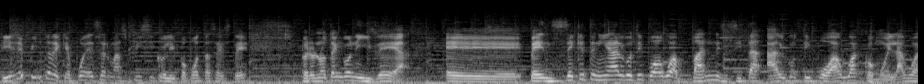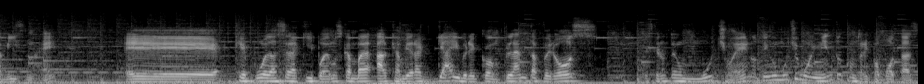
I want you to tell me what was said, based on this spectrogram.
Tiene pinta de que puede ser más físico el hipopotas este, pero no tengo ni idea. Eh, pensé que tenía algo tipo agua. Van necesita algo tipo agua como el agua misma, ¿eh? eh qué puedo hacer aquí? Podemos cambiar, cambiar a Gaibre con planta feroz. Es que no tengo mucho, ¿eh? No tengo mucho movimiento contra hipopotas.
